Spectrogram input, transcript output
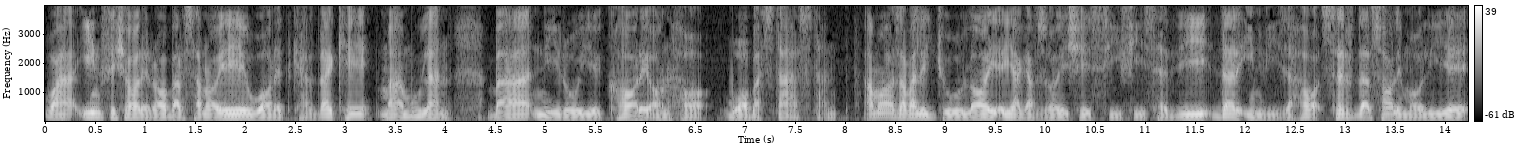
و این فشار را بر صنایع وارد کرده که معمولا به نیروی کار آنها وابسته هستند اما از اول جولای یک افزایش سی فیصدی در این ویزه ها صرف در سال مالی 2022-23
